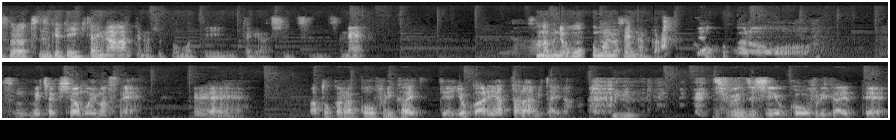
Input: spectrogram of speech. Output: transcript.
それを続けていきたいなっていうのはちょっと思っていたりはするんですよね。そんなふうに思思いません？なんか。いや、あのー、めちゃくちゃ思いますね。えー、後からこう振り返って、よくあれやったな、みたいな。自分自身をこう振り返って、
